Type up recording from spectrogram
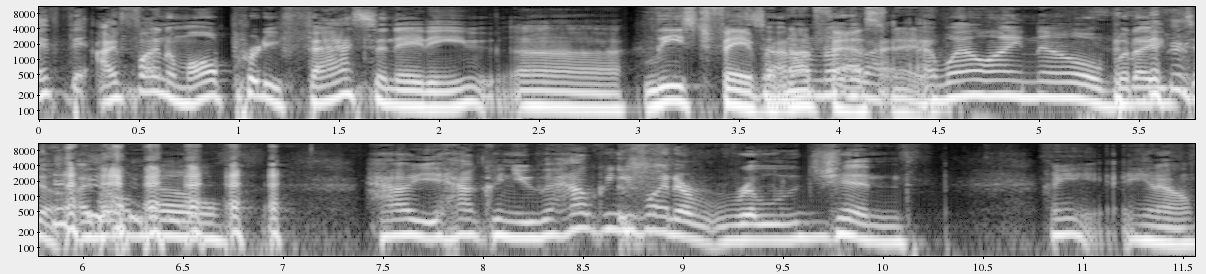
I, think I find them all pretty fascinating. Uh, least favorite, I not don't know that I- fascinating. I, well, I know, but I don't, I don't know how you how can you how can you find a religion. I, you know,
